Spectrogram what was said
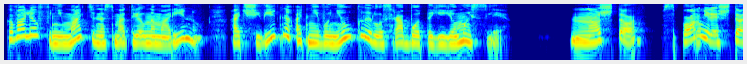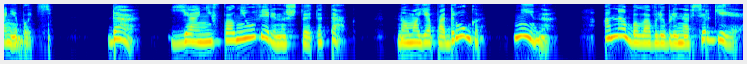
Ковалев внимательно смотрел на Марину, очевидно, от него не укрылась работа ее мысли. «Ну что, вспомнили что-нибудь?» «Да, я не вполне уверена, что это так. Но моя подруга, Нина, она была влюблена в Сергея.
